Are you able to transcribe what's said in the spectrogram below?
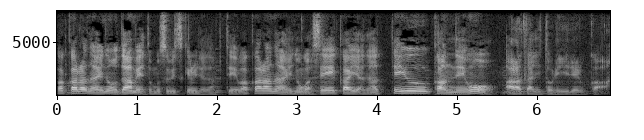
分からないのをダメと結びつけるんじゃなくて分からないのが正解やなっていう観念を新たに取り入れるか。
